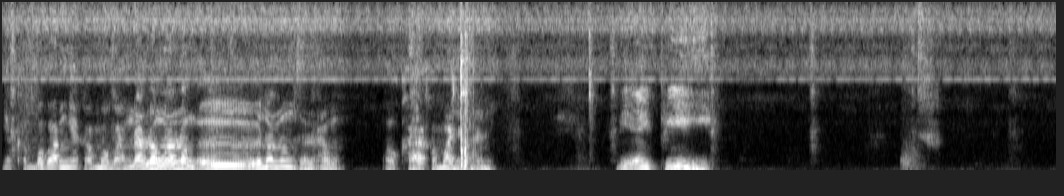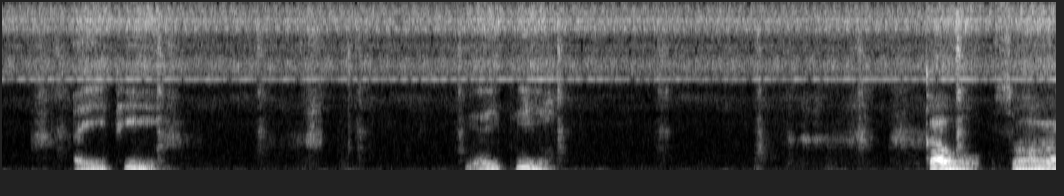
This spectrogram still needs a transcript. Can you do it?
อย่าเขามาบังอย่าเขามาบังนั่นลงนั่นลงเออนั่นลงสันเอาเอาขาเขามาอย่างนั้น VIP IP VIP เก้าสอง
